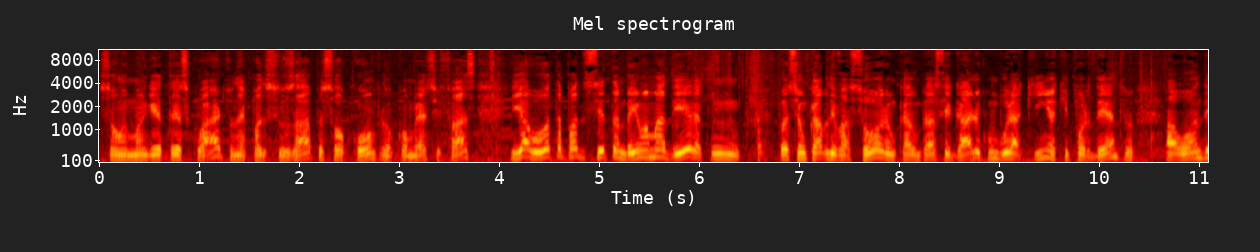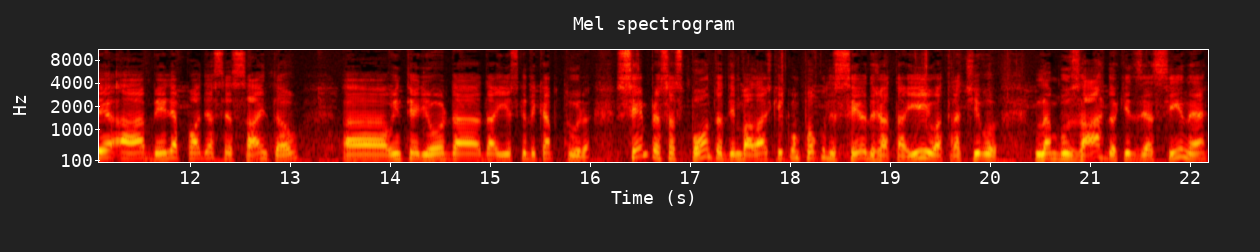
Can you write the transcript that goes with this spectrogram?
são mangueira 3 quartos, né? pode se usar, o pessoal compra no comércio faz. E a outra pode ser também uma madeira, com, pode ser um cabo de vassoura, um, cabo, um pedaço de galho com um buraquinho aqui por dentro, aonde a abelha pode acessar então uh, o interior da, da isca de captura. Sempre essas pontas de embalagem aqui com um pouco de cera de jataí, o atrativo lambuzado aqui, dizer assim, né?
